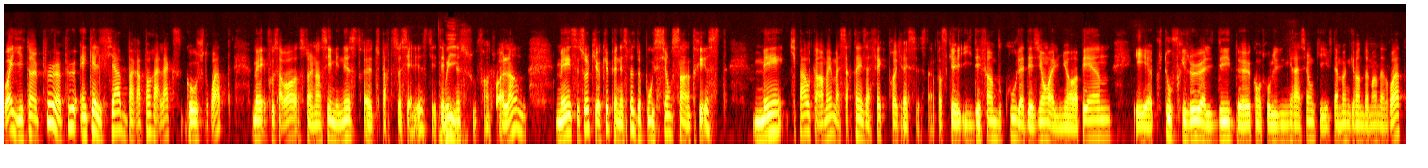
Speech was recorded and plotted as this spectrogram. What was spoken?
Oui, il est un peu, un peu inqualifiable par rapport à l'axe gauche-droite, mais il faut savoir, c'est un ancien ministre du Parti socialiste, il était Oui. ministre sous François Hollande, mais c'est sûr qu'il occupe une espèce de position centriste, mais qui parle quand même à certains affects progressistes, hein, parce qu'il défend beaucoup l'adhésion à l'Union européenne et euh, plutôt frileux à l'idée de contrôler l'immigration, qui est évidemment une grande demande à droite.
